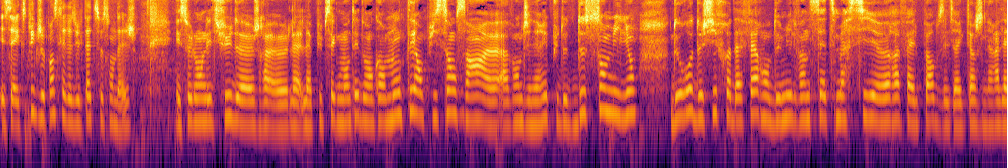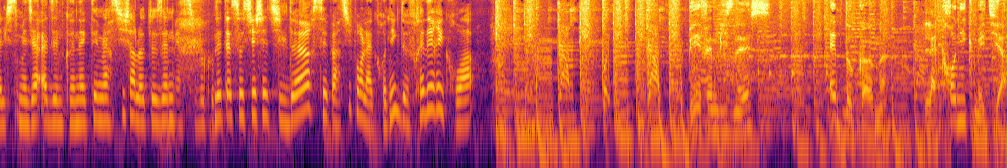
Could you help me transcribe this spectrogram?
et ça explique, je pense, les résultats de ce sondage. Et selon l'étude, euh, euh, la, la pub segmentée doit encore monter en puissance hein, avant de générer plus de 200 millions d'euros de chiffre d'affaires en 2027. Merci euh, Raphaël Porte, vous êtes directeur général d'Alice Media Adzen Connect. Et merci Charlotte Zen. Merci beaucoup. Vous êtes associé chez Tilder. C'est parti pour la chronique de Frédéric Roy. BFM Business, Hebdocom, la chronique média.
